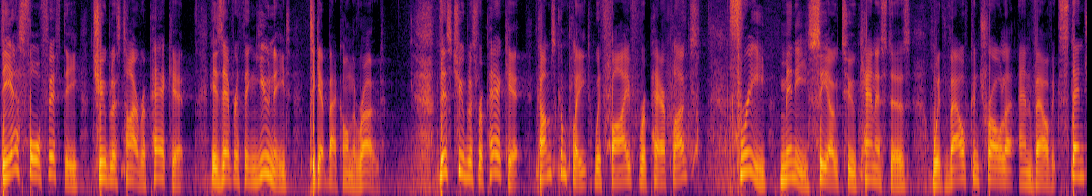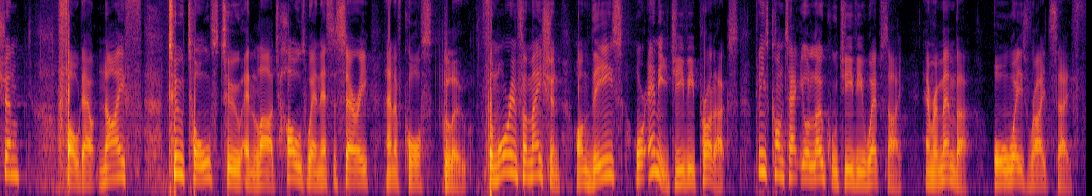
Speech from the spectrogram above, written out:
The S450 tubeless tyre repair kit is everything you need to get back on the road. This tubeless repair kit comes complete with five repair plugs, three mini CO2 canisters with valve controller and valve extension, fold out knife, two tools to enlarge holes where necessary, and of course glue. For more information on these or any GIVI products, please contact your local GIVI website. And remember, always ride safe.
